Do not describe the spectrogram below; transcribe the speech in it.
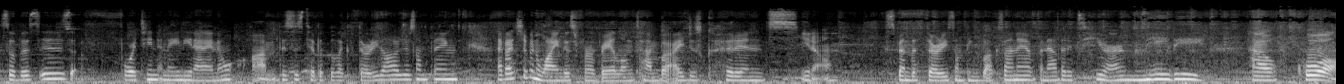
So this is $14.99. I know um, this is typically like $30 or something. I've actually been wanting this for a very long time, but I just couldn't, you know, spend the 30 something bucks on it. But now that it's here, maybe. How cool.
